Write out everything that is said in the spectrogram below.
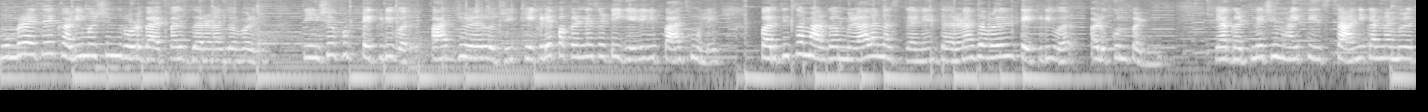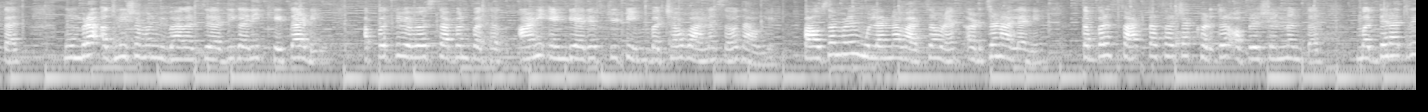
मुंब्रा येथे खडी मशीन रोड बायपास धरणाजवळील तीनशे फूट टेकडीवर पाच जुलै रोजी खेकडे पकडण्यासाठी गेलेली पाच मुले परतीचा मार्ग मिळाला नसल्याने धरणाजवळील टेकडीवर अडकून पडली. या घटनेची माहिती स्थानिकांना मिळताच मुंब्रा अग्निशमन विभागाचे अधिकारी खेताडे आपत्ती व्यवस्थापन पथक आणि एनडीआरएफ ची टीम बचाव वाहनासह धावले. पावसामुळे मुलांना वाचवण्यात अडचण आल्याने तब्बल सात तासाच्या खडतर ऑपरेशन नंतर मध्यरात्री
